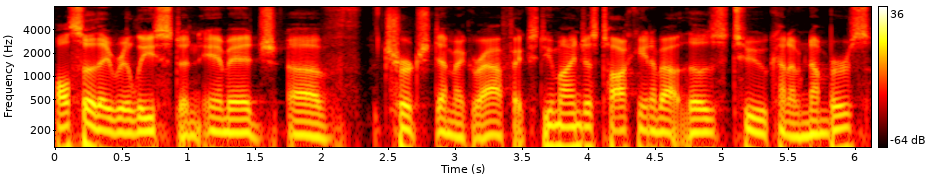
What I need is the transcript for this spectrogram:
also they released an image of church demographics. Do you mind just talking about those two kind of numbers?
